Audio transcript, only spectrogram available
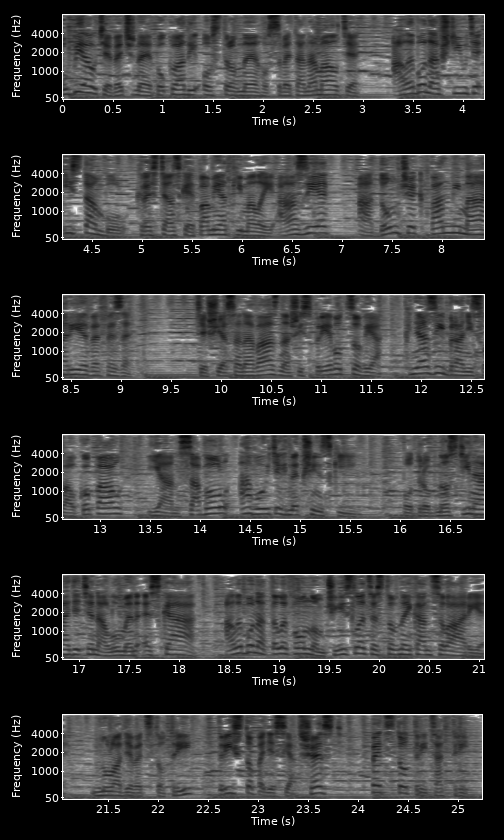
Objavte väčšné poklady ostrovného sveta na Malte alebo navštívte Istanbul, kresťanské pamiatky Malej Ázie a domček Panny Márie v Efeze. Tešia sa na vás naši sprievodcovia, kňazi Branislav Kopal, Ján Sabol a Vojtech Nepšinský. Podrobnosti nájdete na Lumen.sk alebo na telefónnom čísle cestovnej kancelárie 0903 356 533.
